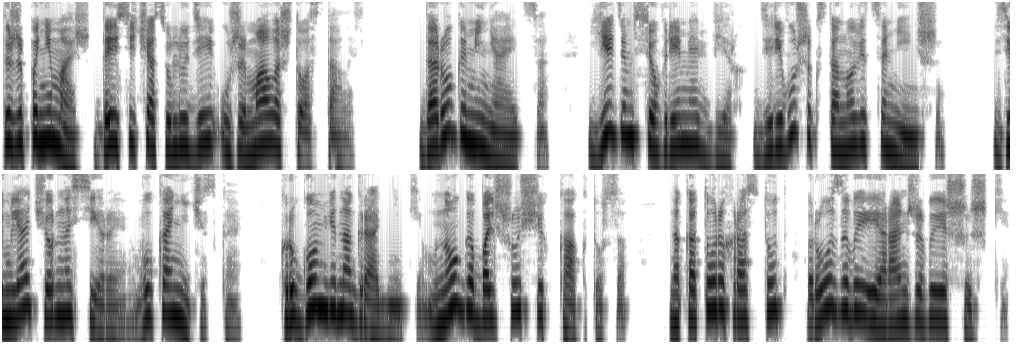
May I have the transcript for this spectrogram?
Ты же понимаешь, да и сейчас у людей уже мало что осталось. Дорога меняется. Едем все время вверх. Деревушек становится меньше. Земля черно-серая, вулканическая. Кругом виноградники, много большущих кактусов, на которых растут розовые и оранжевые шишки.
